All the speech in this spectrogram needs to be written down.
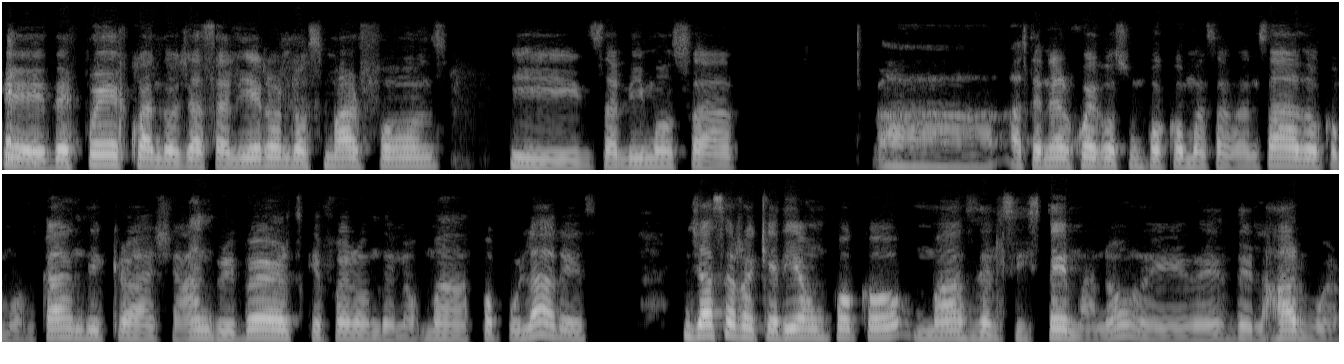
Eh, después, cuando ya salieron los smartphones y salimos a a, tener juegos un poco más avanzados como Candy Crush, Angry Birds, que fueron de los más populares, ya se requería un poco más del sistema, ¿no? del hardware.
